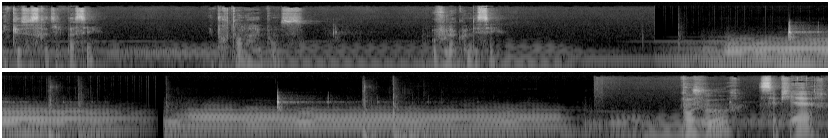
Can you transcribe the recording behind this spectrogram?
Et que se serait-il passé? Et pourtant la réponse, vous la connaissez c'est Pierre.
